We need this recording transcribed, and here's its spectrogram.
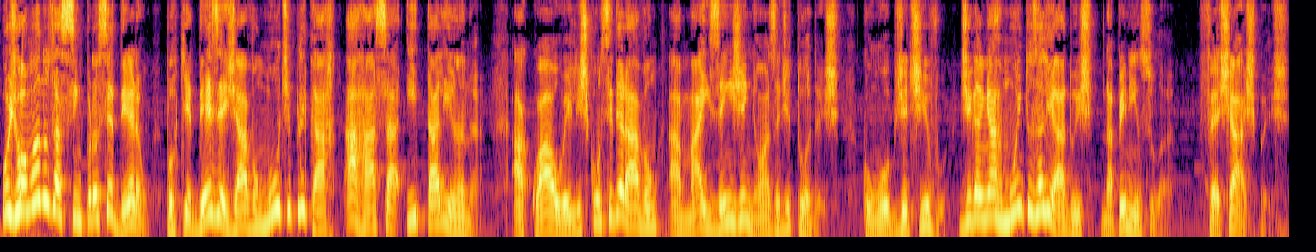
Os romanos assim procederam porque desejavam multiplicar a raça italiana, a qual eles consideravam a mais engenhosa de todas, com o objetivo de ganhar muitos aliados na península. Fecha aspas.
